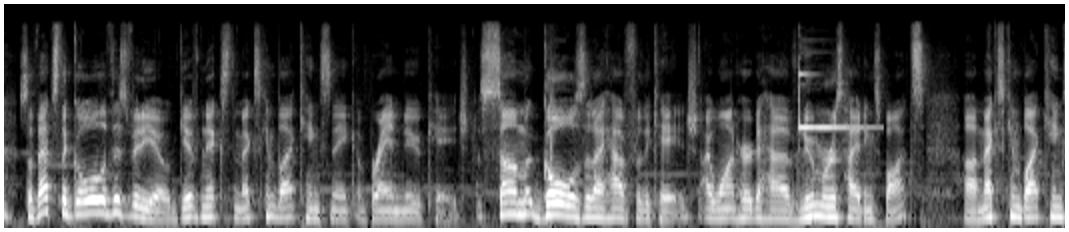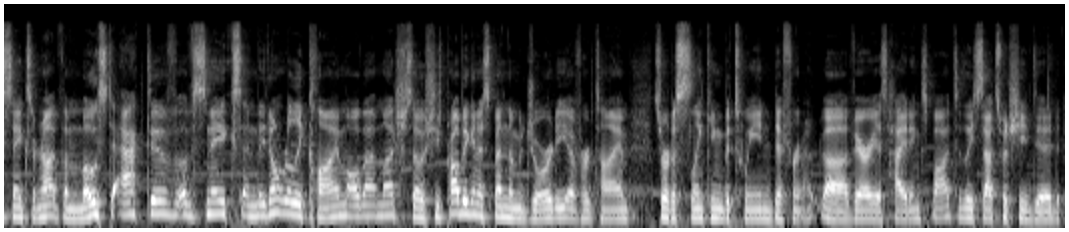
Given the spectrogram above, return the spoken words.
so that's the goal of this video. Give Nyx the Mexican Black King Snake a brand new cage. Some goals that I have for the cage. I want her to have numerous hiding spots. Uh, Mexican black king snakes are not the most active of snakes and they don't really climb all that much, so she's probably going to spend the majority of her time sort of slinking between different uh, various hiding spots. At least that's what she did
